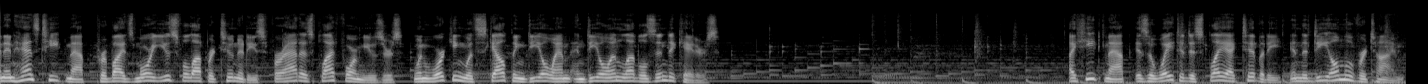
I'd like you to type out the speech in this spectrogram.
An enhanced heat map provides more useful opportunities for ATAS platform users when working with scalping DOM and DOM levels indicators. A heat map is a way to display activity in the DOM over time.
